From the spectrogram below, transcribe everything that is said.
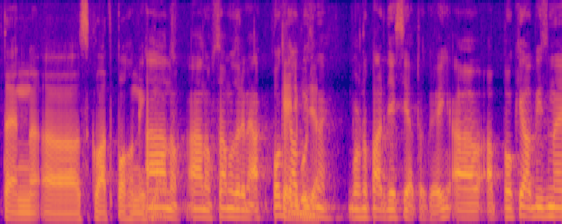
ten uh, sklad pohodných Áno, áno, samozrejme. A pokiaľ Keď by bude? sme, možno pár desiatok, hej, a, a pokiaľ by sme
